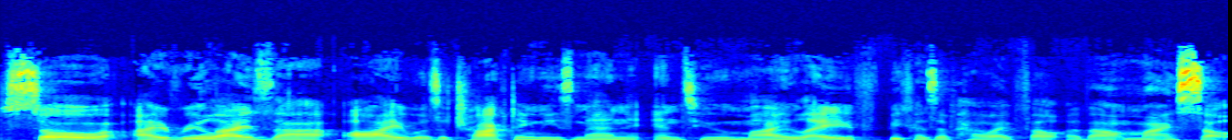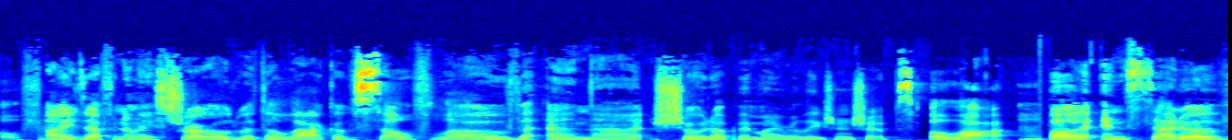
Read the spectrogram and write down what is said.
So I realized that I was attracting these men into my life because of how I felt about myself. Mm-hmm. I definitely struggled with a lack of self love, and that showed up in my relationships a lot. Mm. But instead of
